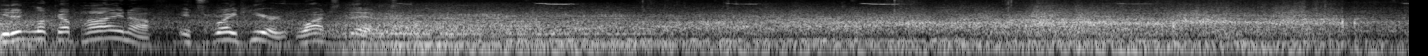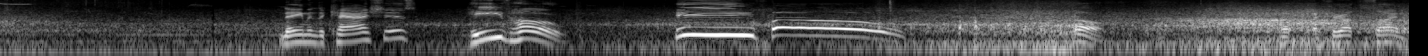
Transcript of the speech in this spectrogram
You didn't look up high enough. It's right here. Watch this. Name of the cache is Heave Ho. Heave Ho! Oh. oh I forgot to sign it.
